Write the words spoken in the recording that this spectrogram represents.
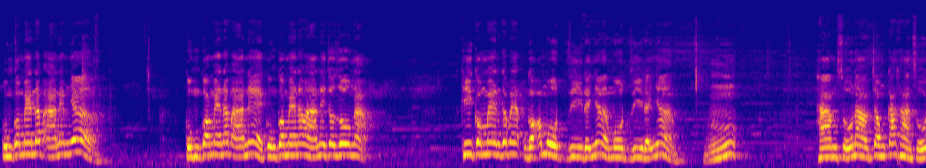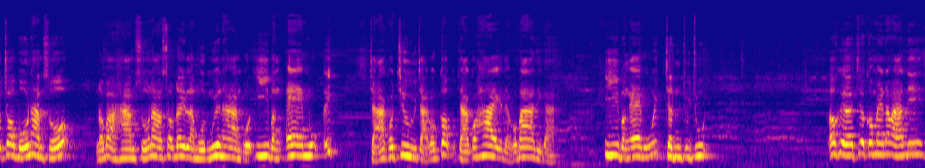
Cùng comment đáp án em nhá cùng comment đáp án này cùng comment đáp án này cho zoom nào. Khi comment các bạn gõ một gì đấy nhá, một gì đấy nhá. Ừ. hàm số nào trong các hàm số, cho bốn hàm số. Nó bảo hàm số nào sau đây là một nguyên hàm của y bằng e mũ x. Chả có trừ, chả có cộng, chả có hai, chả có ba gì cả. Y bằng e mũ x trần trụi. chui ok, chưa comment đáp án đi.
